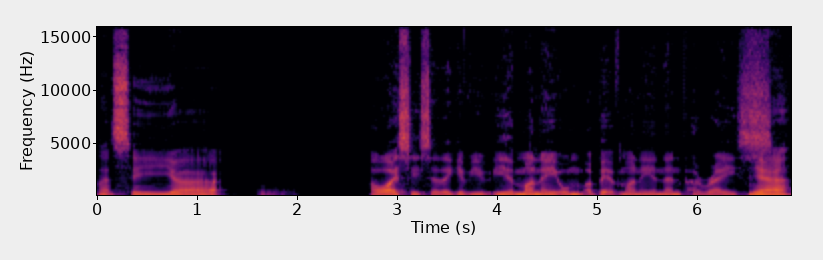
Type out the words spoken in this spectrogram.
let's see. Uh, Oh, I see. So they give you either money or a bit of money, and then per race. yeah,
